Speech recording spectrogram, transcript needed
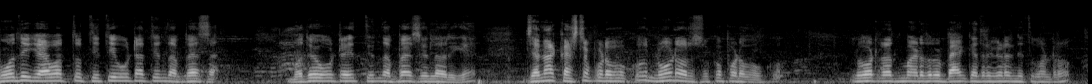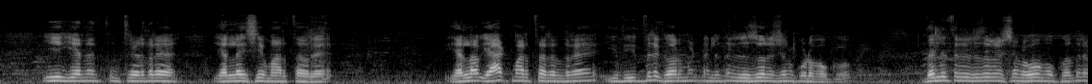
ಮೋದಿಗೆ ಯಾವತ್ತು ತಿಥಿ ಊಟ ತಿಂದ ಅಭ್ಯಾಸ. ಮದುವೆ ಊಟ ತಿಂದ ಅಭ್ಯಾಸ ಇಲ್ಲ ಅವರಿಗೆ. ಜನ ಕಷ್ಟಪಡಬೇಕು ನೋಡೋರು ಸುಖ ಪಡಬೇಕು. ನೋಟ್ ರದ್ದು ಮಾಡಿದ್ರು, ಬ್ಯಾಂಕ್ ಎದುರುಗಡೆ ನಿಂತ್ಕೊಂಡ್ರು. ಈಗ ಏನಂತ ಹೇಳಿದ್ರೆ ಎಲ್ ಐ ಸಿ ಮಾರ್ತವ್ರೆ. ಎಲ್ಲ ಯಾಕೆ ಮಾರ್ತಾರೆ ಅಂದರೆ ಇದು ಇದ್ದರೆ ಗೌರ್ಮೆಂಟ್ನಲ್ಲಿದ್ದರೆ ರಿಸರ್ವೇಷನ್ ಕೊಡಬೇಕು. ದಲಿತರ ರಿಸರ್ವೇಷನ್ ಹೋಗ್ಬೇಕು ಅಂದರೆ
